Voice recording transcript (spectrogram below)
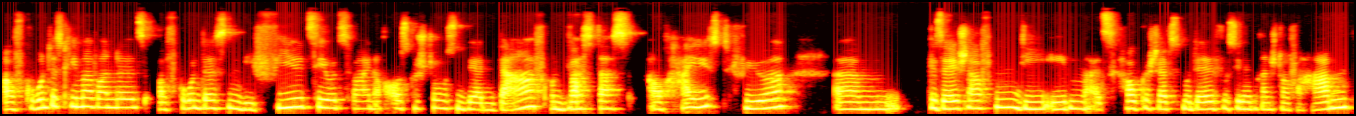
aufgrund des Klimawandels, aufgrund dessen, wie viel CO2 noch ausgestoßen werden darf und was das auch heißt für ähm, Gesellschaften, die eben als Hauptgeschäftsmodell fossile Brennstoffe haben,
